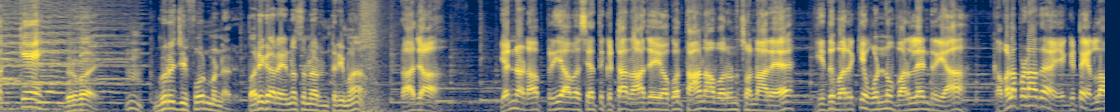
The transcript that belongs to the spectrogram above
ஓகே. குருபாய் குருஜி ஃபோன் பண்ணாரு. பரிகாரம் என்ன சொன்னாருன்னு தெரியுமா? ராஜா என்னடா பிரியாவை சேர்த்துக்கிட்டா ராஜயோகம் தானா வரும்னு சொன்னாரு? இது வரைக்கும் ஒன்னும் வரலன்றியா? கவலைப்படாத என்கிட்ட எல்லா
